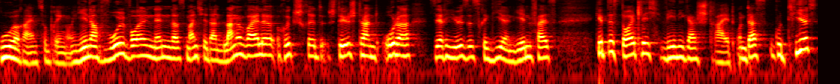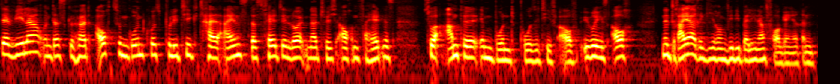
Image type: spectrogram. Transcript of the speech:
Ruhe reinzubringen. Und je nach Wohlwollen nennen das manche dann Langeweile, Rückschritt, Stillstand oder seriöses Regieren. Jedenfalls gibt es deutlich weniger Streit. Und das gutiert der Wähler und das gehört auch zum Grundkurs Politik Teil 1. Das fällt den Leuten natürlich auch im Verhältnis zur Ampel im Bund positiv auf. Übrigens auch eine Dreierregierung wie die Berliner Vorgängerin.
